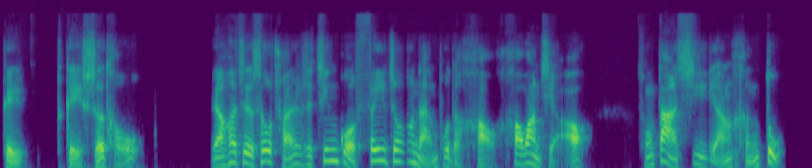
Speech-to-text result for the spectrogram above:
给给蛇头，然后这艘船是经过非洲南部的好好望角，从大西洋横渡，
